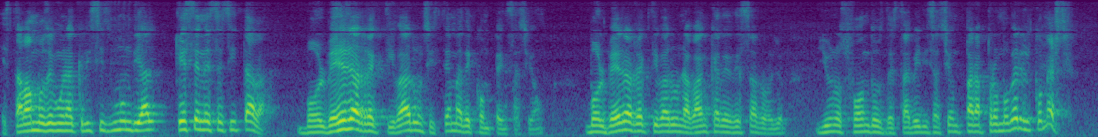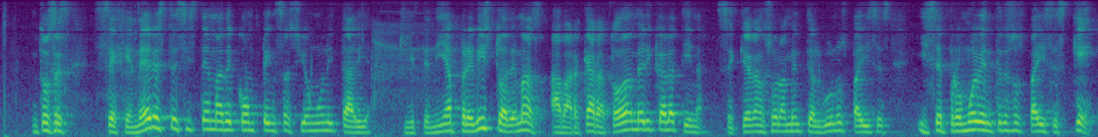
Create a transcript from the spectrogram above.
Estábamos en una crisis mundial. ¿Qué se necesitaba? Volver a reactivar un sistema de compensación, volver a reactivar una banca de desarrollo y unos fondos de estabilización para promover el comercio. Entonces, se genera este sistema de compensación unitaria que tenía previsto además abarcar a toda América Latina, se quedan solamente algunos países y se promueve entre esos países qué?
